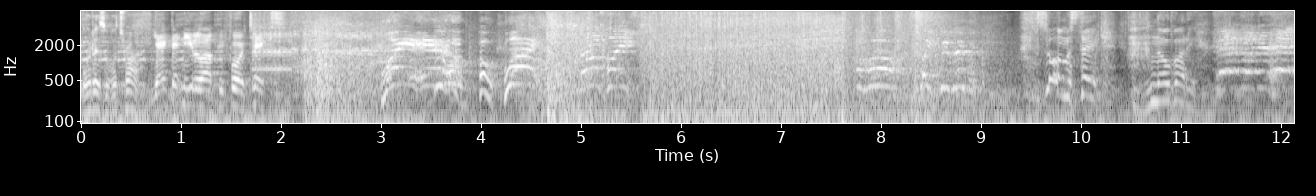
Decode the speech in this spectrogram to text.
What is it? What's wrong? Yank that needle out before it takes. Why are you here? Oh, why? No, please! Oh, wait, wait, wait, wait. It's all a mistake. Nobody. Hands on your head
